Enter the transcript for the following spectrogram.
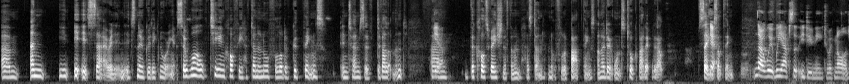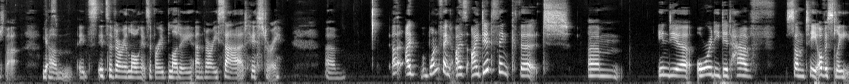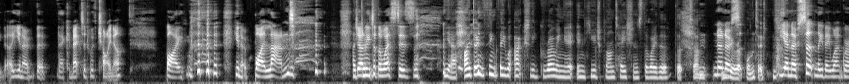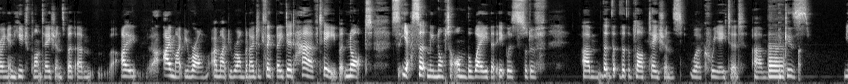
Um, and you, it, it's there, and it's no good ignoring it. So while tea and coffee have done an awful lot of good things in terms of development, um, Yeah. The cultivation of them has done an awful lot of bad things. And I don't want to talk about it without saying Yeah. something. no, we we absolutely do need to acknowledge that. Yes. Um, it's it's a very long, it's a very bloody and very sad history. Um, uh, I one thing i did think that um, India already did have some tea. Obviously, uh, you know they're they're connected with China by you know by land. Journey to the west is yeah, I don't think they were actually growing it in huge plantations the way that that um, no, no, Europe wanted. yeah no certainly they weren't growing in huge plantations but um i i might be wrong i might be wrong but i did think they did have tea but not yeah certainly not on the way that it was sort of um that that, that the plantations were created um Uh, because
